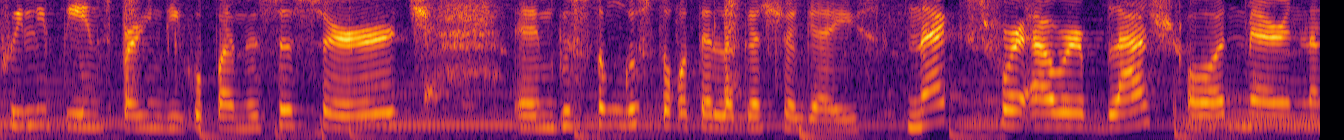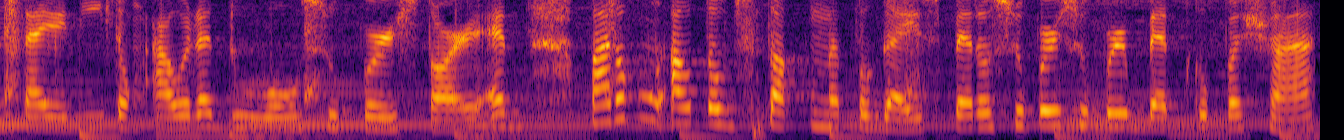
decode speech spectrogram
Philippines pero hindi ko pa nasa-search. And gustong gusto ko talaga siya guys. Next, for our blush on, meron lang tayo ditong Aura Duo Superstar. And parang out of stock na to guys, pero super super bet ko pa siya.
